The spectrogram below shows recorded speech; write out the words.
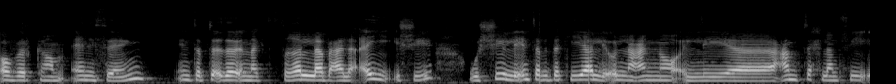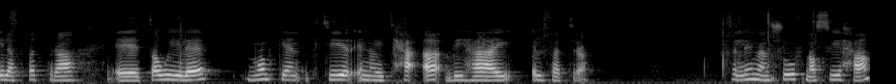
overcome anything. أنت بتقدر إنك تتغلب على أي إشي. والشيء اللي أنت بدك إياه اللي قلنا عنه اللي آه، عم تحلم فيه لك فترة آه، طويلة ممكن كتير إنه يتحقق بهاي الفترة. خلينا نشوف نصيحة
